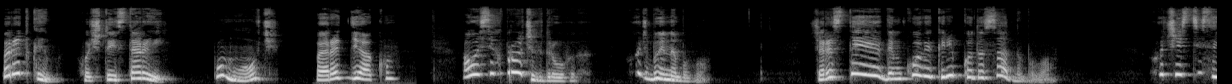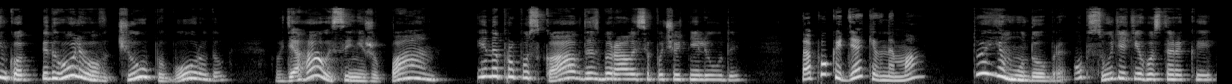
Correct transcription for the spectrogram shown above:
Перед ким, хоч ти й старий, помовч. Перед дяком. А усіх прочих других, хоч би й не було. Через те Демкові кріпко досадно було. Хоч частісінько підголював чуб і бороду, вдягав і синій жупан і не пропускав, де збиралися почутні люди. Та поки дяків нема, то й йому добре, обсудять його старики,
